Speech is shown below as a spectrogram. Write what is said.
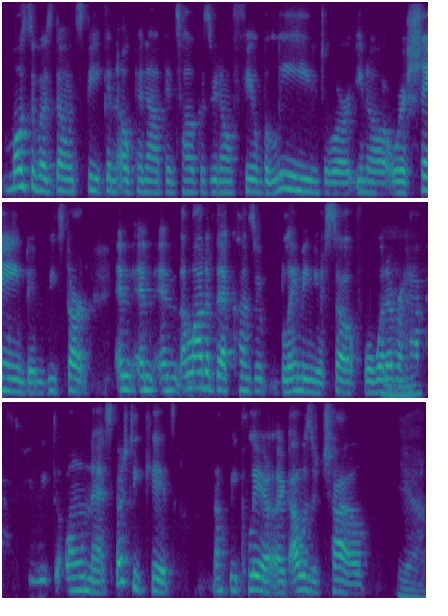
most of us don't speak and open up and tell because we don't feel believed or, you know, or ashamed. And we start, and, and, and a lot of that comes with blaming yourself or whatever mm-hmm. happens to you. We to own that, especially kids. Now, be clear, like I was a child. Yeah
